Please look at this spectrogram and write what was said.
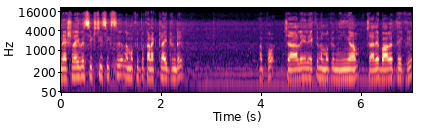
നാഷണൽ ഹൈവേ സിക്സ്റ്റി സിക്സ് നമുക്കിപ്പോൾ കണക്റ്റഡ് ആയിട്ടുണ്ട്. അപ്പോൾ ചാലയിലേക്ക് നമുക്ക് നീങ്ങാം. ചാല ഭാഗത്തേക്ക്.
